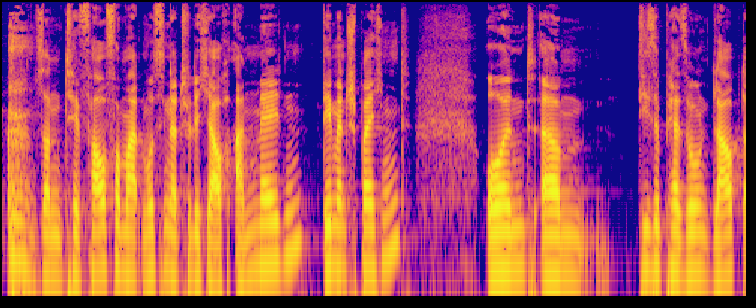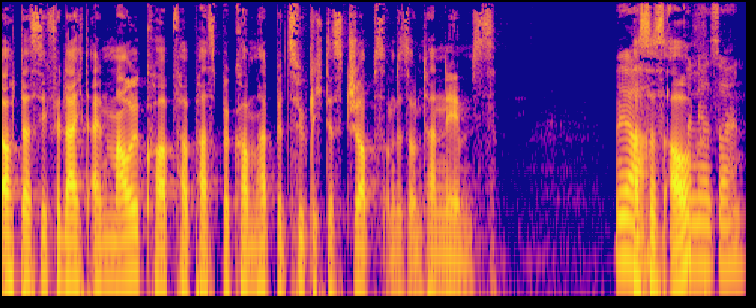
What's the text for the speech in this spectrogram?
so ein TV-Format muss sie natürlich ja auch anmelden, dementsprechend. Und ähm, diese Person glaubt auch, dass sie vielleicht einen Maulkorb verpasst bekommen hat bezüglich des Jobs und des Unternehmens. Ja, Hast das auch? Kann ja sein.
